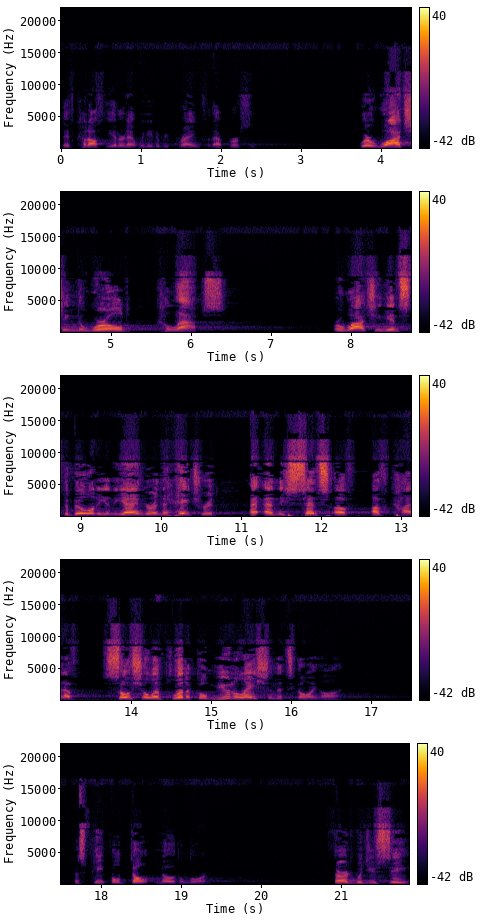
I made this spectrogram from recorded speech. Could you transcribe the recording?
They've cut off the internet. We need to be praying for that person. We're watching the world collapse. We're watching the instability and the anger and the hatred and, the sense of, of kind of social and political mutilation that's going on. Because people don't know the Lord. Third, would you see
